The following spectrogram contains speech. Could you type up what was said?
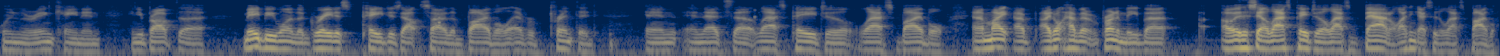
when we're in Canaan, and you brought up the maybe one of the greatest pages outside of the Bible ever printed and and that's that last page of the last Bible. And I might I, I don't have it in front of me, but I was say the last page of the last battle. I think I said the last Bible,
